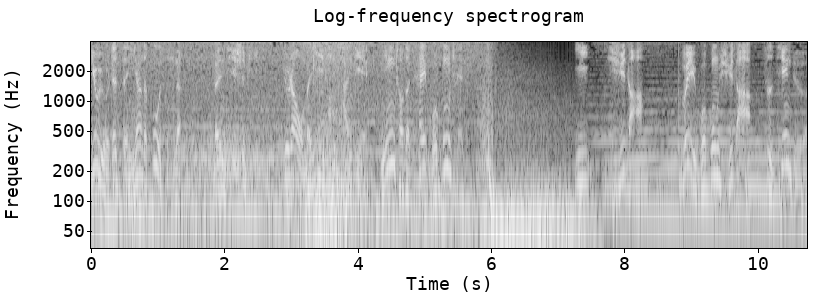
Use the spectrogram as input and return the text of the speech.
又有着怎样的不同呢？本期视频就让我们一起盘点明朝的开国功臣。一徐达。魏国公徐达，字天德，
